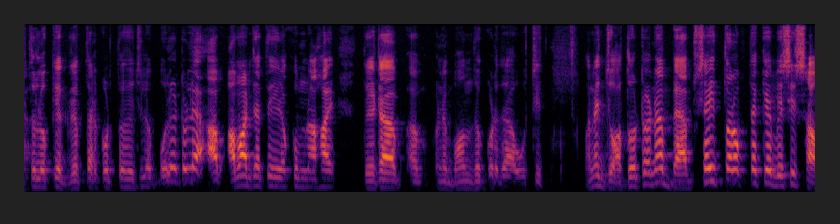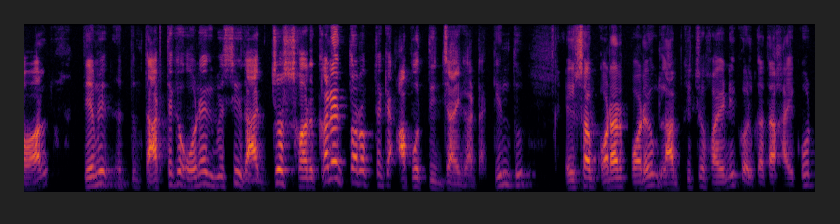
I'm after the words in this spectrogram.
এত লোককে গ্রেপ্তার করতে হয়েছিল, বলে টলে আবার যাতে এরকম না হয়, তো এটা মানে বন্ধ করে দেওয়া উচিত। মানে যতটা না ব্যবসায়ীর তরফ থেকে বেশি সওয়াল, তেমনি তার থেকে অনেক বেশি রাজ্য সরকারের তরফ থেকে আপত্তির জায়গাটা। কিন্তু এইসব করার পরেও লাভ কিছু হয়নি, কলকাতা হাইকোর্ট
